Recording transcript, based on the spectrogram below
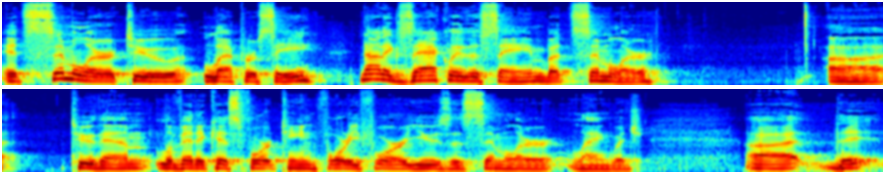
It's similar to leprosy, not exactly the same, but similar uh, to them. Leviticus 14:44 uses similar language. Uh, the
